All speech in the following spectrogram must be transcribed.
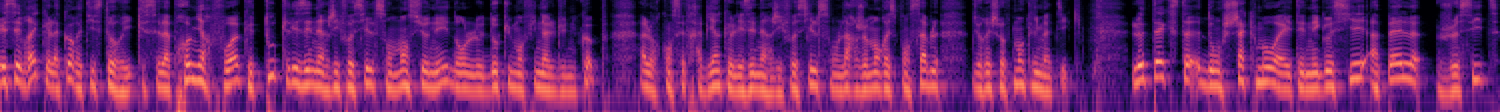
Et c'est vrai que l'accord est historique. C'est la première fois que toutes les énergies fossiles sont mentionnées dans le document final d'une COP, alors qu'on sait très bien que les énergies fossiles sont largement responsables du réchauffement climatique. Le texte dont chaque mot a été négocié appelle, je cite,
